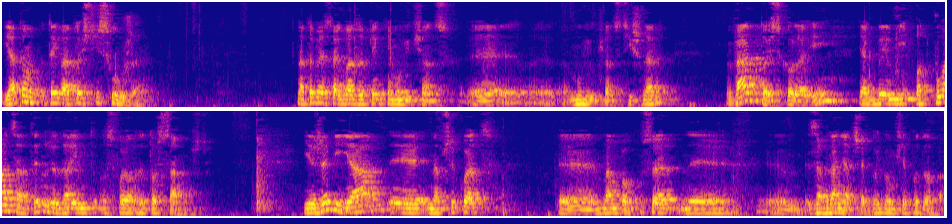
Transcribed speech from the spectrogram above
ja tą, tej wartości służę. Natomiast, jak bardzo pięknie mówił ksiądz, yy, mówił ksiądz Tischner, wartość z kolei jakby mi odpłaca tym, że daje mi to swoją tożsamość. Jeżeli ja y, na przykład y, mam pokusę y, zabrania czegoś, bo mi się podoba,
